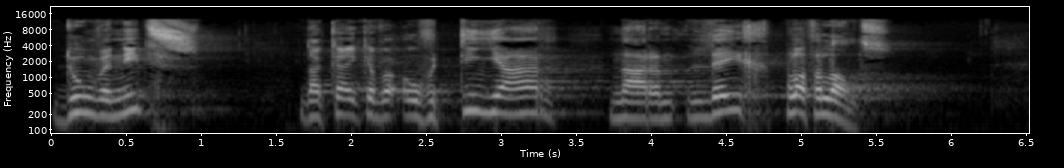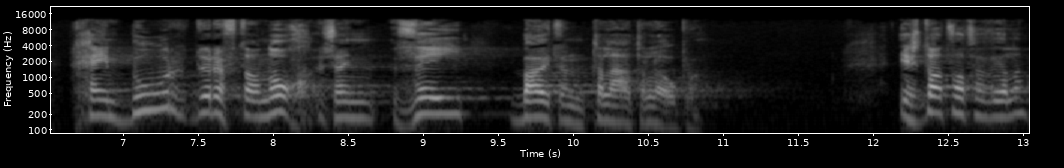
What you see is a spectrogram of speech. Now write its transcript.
doen we niets, dan kijken we over tien jaar naar een leeg platteland. Geen boer durft dan nog zijn vee buiten te laten lopen. Is dat wat we willen?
